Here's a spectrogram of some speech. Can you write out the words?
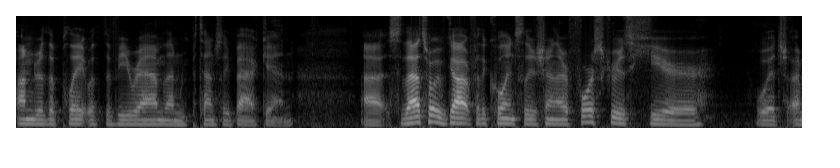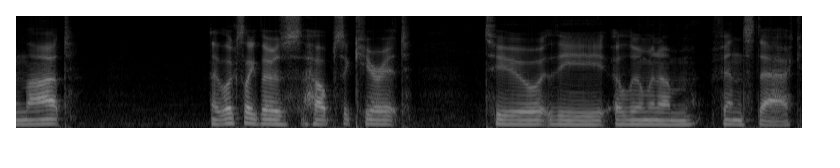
under the plate with the VRAM, then potentially back in. Uh, so that's what we've got for the cooling solution. There are four screws here, which I'm not, it looks like those help secure it to the aluminum fin stack.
